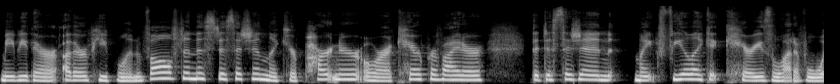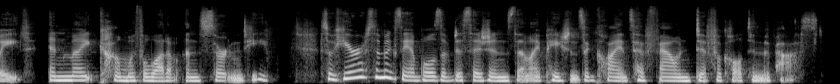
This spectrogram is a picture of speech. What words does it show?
Maybe there are other people involved in this decision, like your partner or a care provider. The decision might feel like it carries a lot of weight and might come with a lot of uncertainty. So, here are some examples of decisions that my patients and clients have found difficult in the past.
